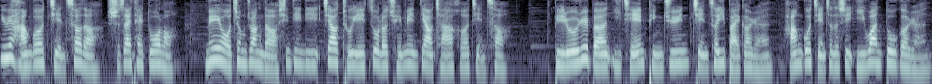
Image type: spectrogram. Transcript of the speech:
因为韩国检测的实在太多了，没有症状的新天地教徒也做了全面调查和检测。比如日本以前平均检测一百个人，韩国检测的是一万多个人。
